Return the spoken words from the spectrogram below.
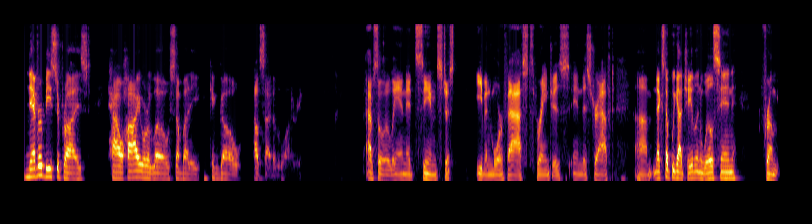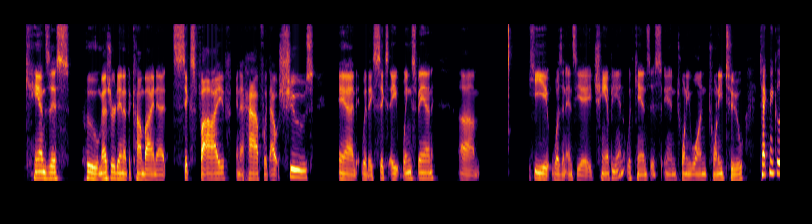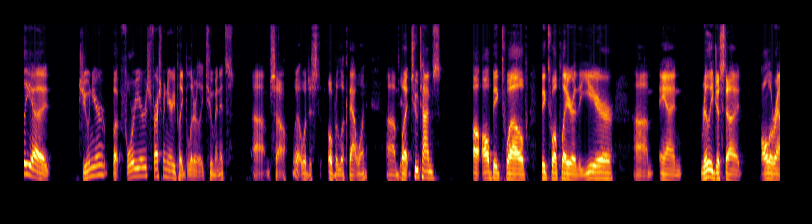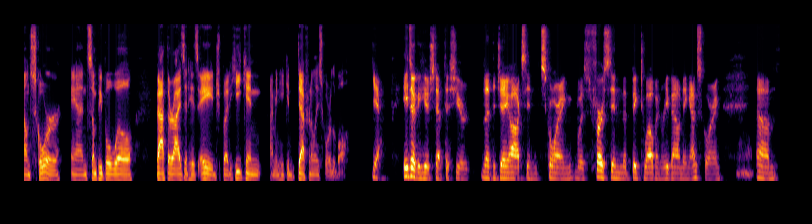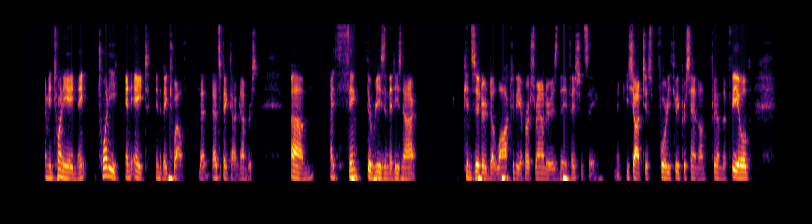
never be surprised how high or low somebody can go outside of the lottery. Absolutely. And it seems just even more vast ranges in this draft. Um, next up, we got Jalen Wilson from Kansas, who measured in at the combine at six five and a half without shoes and with a six eight wingspan. Um, he was an NCAA champion with Kansas in 21 22. Technically a junior, but four years. Freshman year, he played literally two minutes. Um, so we'll, we'll, just overlook that one. Um, yeah. But two times uh, all Big 12, Big 12 player of the year, um, and really just a all around scorer. And some people will bat their eyes at his age, but he can, I mean, he can definitely score the ball. Yeah. He took a huge step this year led the Jayhawks in scoring, was first in the Big 12 in rebounding and scoring. Um, I mean, 28 and 8, 20 and 8 in the Big 12. That that's big time numbers. Um, I think the reason that he's not considered a lock to be a first rounder is the efficiency. Like he shot just 43% on from the field,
